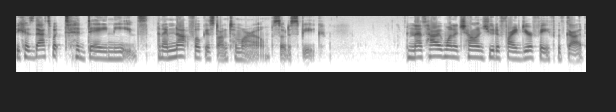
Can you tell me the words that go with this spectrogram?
because that's what today needs. And I'm not focused on tomorrow, so to speak. And that's how I want to challenge you to find your faith with God,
